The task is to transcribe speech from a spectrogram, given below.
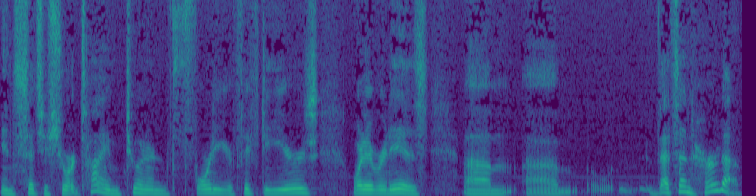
in such a short time, 240 or 50 years, whatever it is. Um, um, that's unheard of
